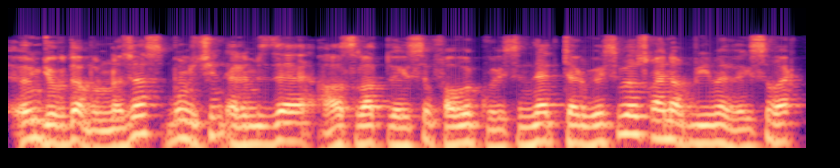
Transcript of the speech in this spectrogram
öngörüde bulunacağız. Bunun için elimizde hasılat verisi, favori verisi, net kar verisi ve öz kaynak büyüme verisi var.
